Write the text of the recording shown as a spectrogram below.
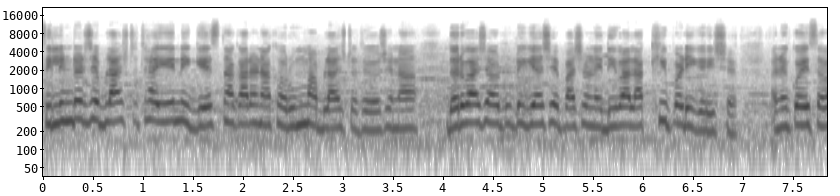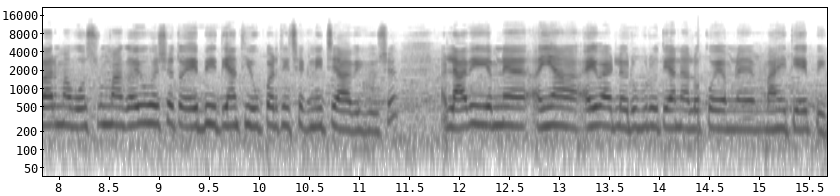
સિલિન્ડર જે બ્લાસ્ટ થાય એ નહીં, ગેસના કારણે આખા રૂમમાં બ્લાસ્ટ થયો છે ના દરવાજાઓ તૂટી ગયા છે, પાછળની દિવાલ આખી પડી ગઈ છે. અને કોઈ સવારમાં વોશરૂમમાં ગયું હશે તો એ બી ત્યાંથી ઉપરથી છેક નીચે આવી ગયું છે. એટલે આવી એમને અહીંયા આવ્યા એટલે રૂબરૂ ત્યાંના લોકોએ અમને માહિતી આપી.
